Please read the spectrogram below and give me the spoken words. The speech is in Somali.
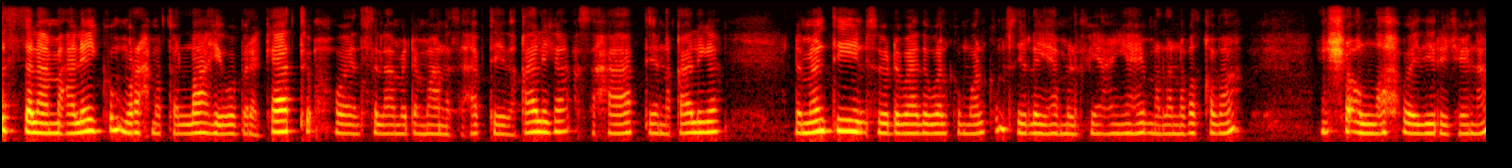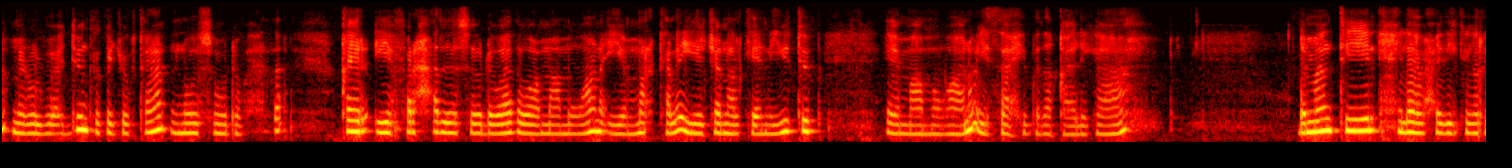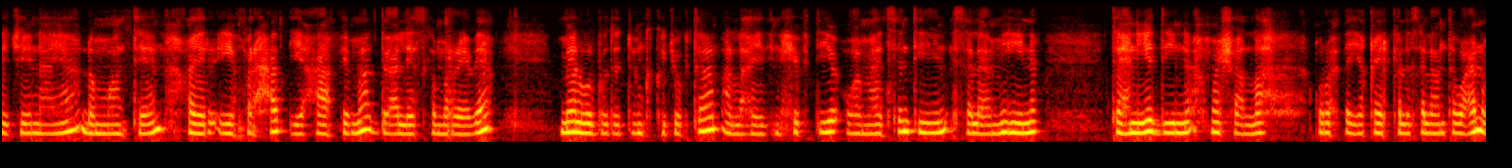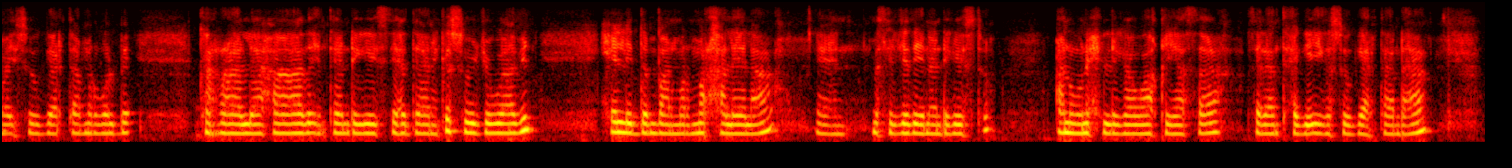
asalaamu calaykum waraxmatullaahi wabarakaatu. Waan salaamay dhammaan asxaabteyda qaaliga asxaabteena qaaliga. Dhammaantiin soo dhawaada welcome welcome. See layahay mala fiican yahay mala nabad qabaa? Insha allah waa idiin rajeynaa meel walba adduunka ka joogtaan noo soo dhawaada. Kheyr iyo farxad la soo dhawaada waa maamo waano iyo mar kale iyo janalkeena youtube ee maamo waano iyo saaxiibada qaaliga dhammaantiin ilaahay waxaa idinkaga rajeynayaa dhammaanteen kheyr iyo farxad iyo caafimaad duca leyskama reebee meel walbood adduunka ka joogtaan allah idin xifdiyo waa mahadsantihiin salaamihiina tahniyadiina maasha allah quruxda iyo kheyr kale salaanta wacan waa isoo gaartaa mar walba. Ka raali ahaada intaan dhageystay haddaanan ka soo jawaabin. Xilli dambaan marmar haleelaa masajada inaan dhageysto aniguna xilligaa waa qiyaasaa salaanta xaggee iga soo gaartaan dhahaa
